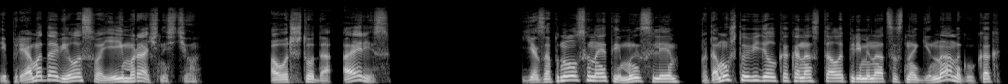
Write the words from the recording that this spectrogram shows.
и прямо давило своей мрачностью. А вот что до Айрис? Я запнулся на этой мысли, потому что увидел, как она стала переминаться с ноги на ногу, как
